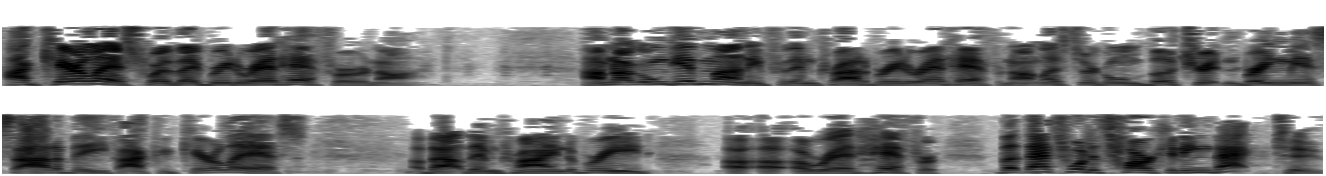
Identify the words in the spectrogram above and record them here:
I'd care less whether they breed a red heifer or not. I'm not going to give money for them to try to breed a red heifer, not unless they're going to butcher it and bring me a side of beef. I could care less about them trying to breed a, a, a red heifer. But that's what it's hearkening back to.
